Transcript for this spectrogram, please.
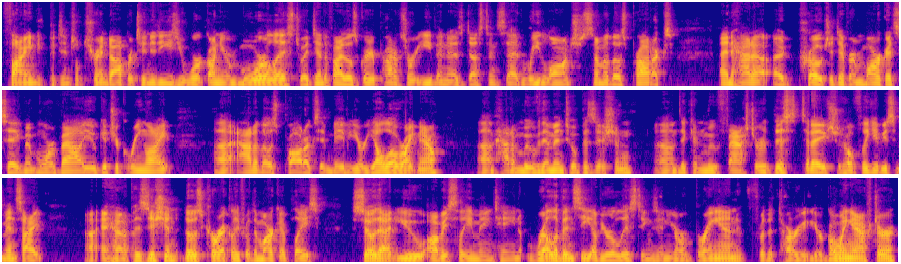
find potential trend opportunities. You work on your more list to identify those great products, or even as Dustin said, relaunch some of those products and how to approach a different market segment, more value, get your green light uh, out of those products that maybe are yellow right now, um, how to move them into a position um, that can move faster. This today should hopefully give you some insight uh, and how to position those correctly for the marketplace so that you obviously maintain relevancy of your listings and your brand for the target you're going after.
